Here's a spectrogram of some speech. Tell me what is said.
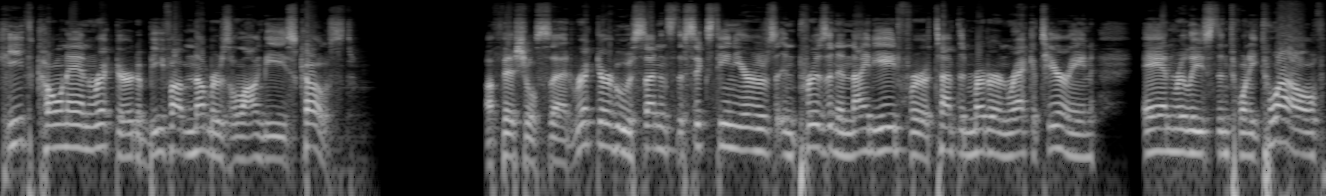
Keith Conan Richter to beef up numbers along the East Coast officials said. Richter, who was sentenced to 16 years in prison in 98 for attempted murder and racketeering and released in 2012,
